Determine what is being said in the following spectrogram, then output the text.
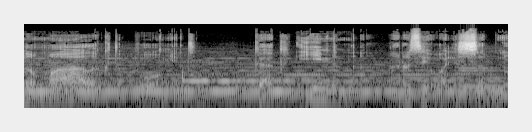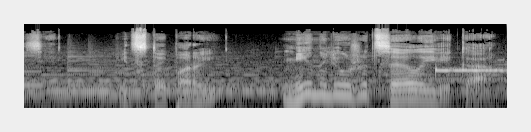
Но мало кто помнит, как именно развивались события. Ведь с той поры минули уже целые века.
